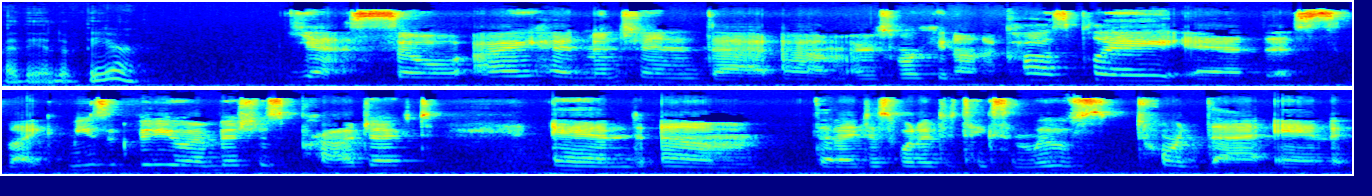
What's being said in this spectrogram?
by the end of the year. Yes, so I had mentioned that um, I was working on a cosplay and this like music video ambitious project, and um, that I just wanted to take some moves toward that. And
